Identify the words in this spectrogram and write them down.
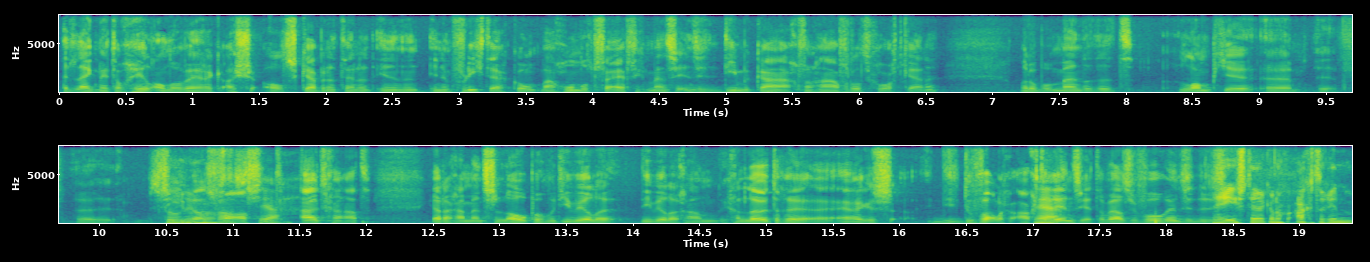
het lijkt mij toch heel ander werk als je als cabin attendant in een, in een vliegtuig komt waar 150 mensen in zitten die elkaar van haven tot gort kennen. Maar op het moment dat het lampje uh, uh, vast ja. uitgaat, ja, dan gaan mensen lopen, want die willen, die willen gaan, gaan leuteren eh, ergens die toevallig achterin zit, terwijl ze voorin zitten. Dus... Nee, sterker nog, achterin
